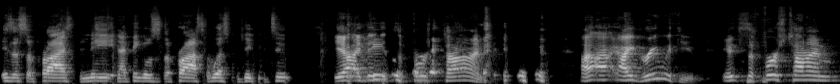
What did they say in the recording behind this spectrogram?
is a surprise to me, and I think it was a surprise to West Virginia too. Yeah, I think it's the first time. I, I, I agree with you. It's the first time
